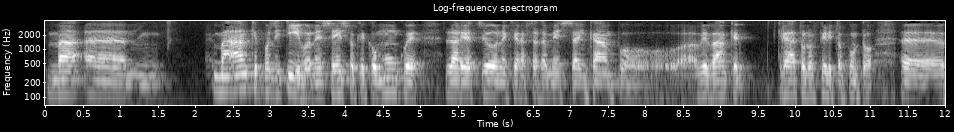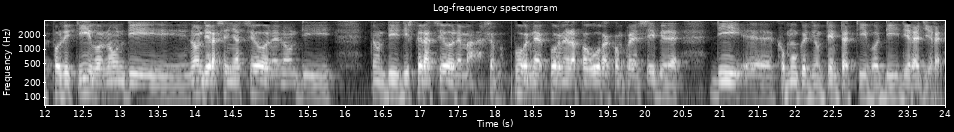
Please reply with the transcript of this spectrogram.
ma ehm, ma anche positivo, nel senso che comunque la reazione che era stata messa in campo aveva anche creato lo spirito appunto eh, positivo, non di, non di, rassegnazione, non di, non di disperazione, ma insomma, pur, ne, pur, nella paura comprensibile di, eh, comunque di un tentativo di, di reagire.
